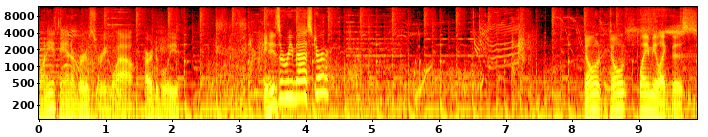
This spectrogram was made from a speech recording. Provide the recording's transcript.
20th anniversary, wow, hard to believe. It is a remaster? Don't don't play me like this.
